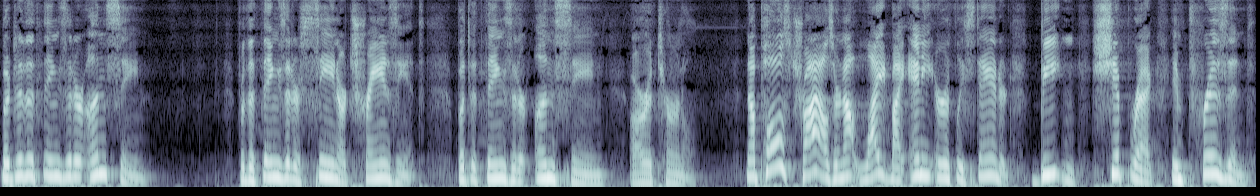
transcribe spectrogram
but to the things that are unseen. For the things that are seen are transient, but the things that are unseen are eternal. Now, Paul's trials are not light by any earthly standard beaten, shipwrecked, imprisoned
